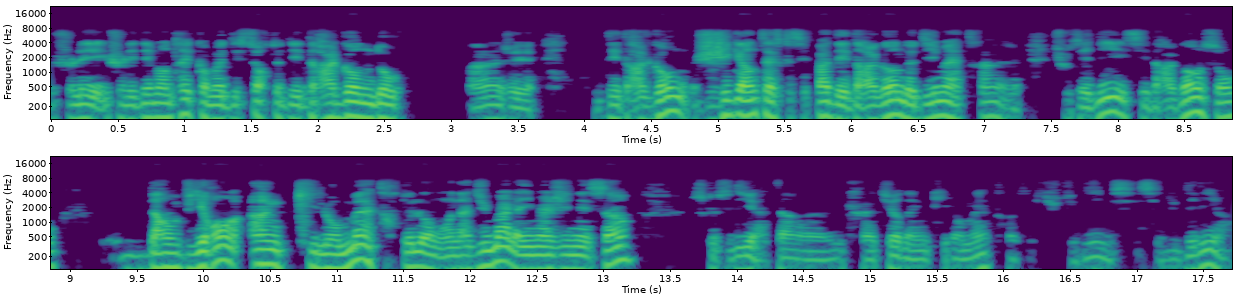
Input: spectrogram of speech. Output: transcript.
je, les, je comme des sortes des dragons d'eau. Hein, des dragons gigantesques. C'est pas des dragons de 10 mètres. Hein. Je vous ai dit, ces dragons sont d'environ un kilomètre de long. On a du mal à imaginer ça parce que se dit, attends, une créature d'un kilomètre, tu te dis, c'est du délire.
